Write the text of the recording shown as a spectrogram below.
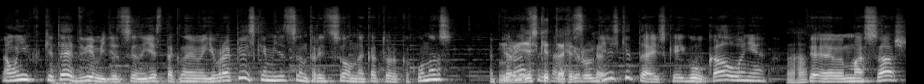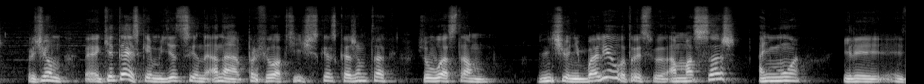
А у них в Китае две медицины. Есть так называемая европейская медицина традиционная, которая как у нас. Операции, ну, есть китайская. Хирургия, есть китайская. Иглоукалывание, ага. э, массаж. Причем э, китайская медицина, она профилактическая, скажем так, что у вас там ничего не болело, то есть, а массаж, аньмо – или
